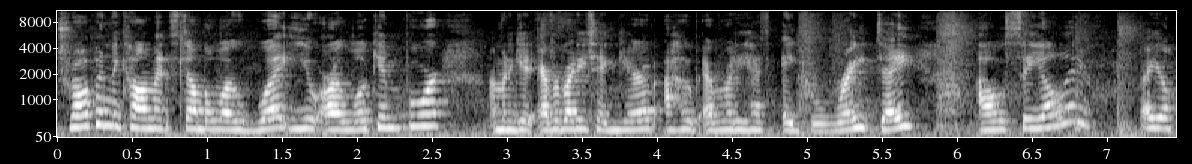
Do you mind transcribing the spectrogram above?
drop in the comments down below what you are looking for. I'm gonna get everybody taken care of. I hope everybody has a great day. I will see y'all later. Bye y'all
